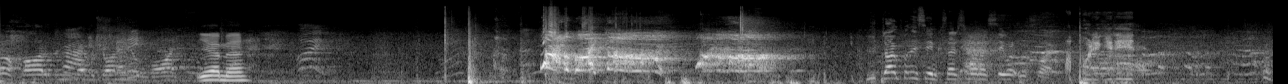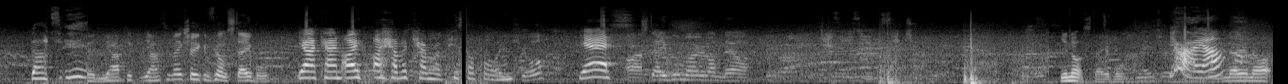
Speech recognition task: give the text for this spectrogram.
harder than you've ever gone in your. Yeah, man. Don't put this in because I just want to see what it looks like. I'm putting it in. That's it. You have to you have to make sure you can film stable. Yeah, I can. I, I have a camera. Piss off, Are you Owen. sure? Yes. Alright, stable mode on now. You're not stable. Here I am. No, you're not.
